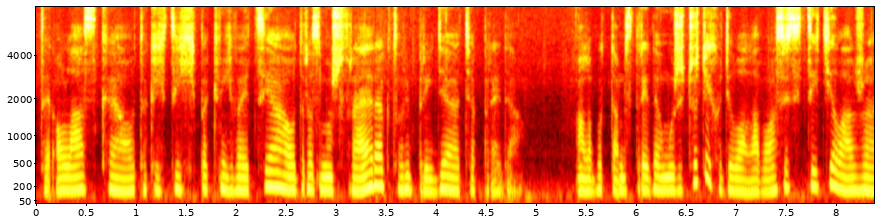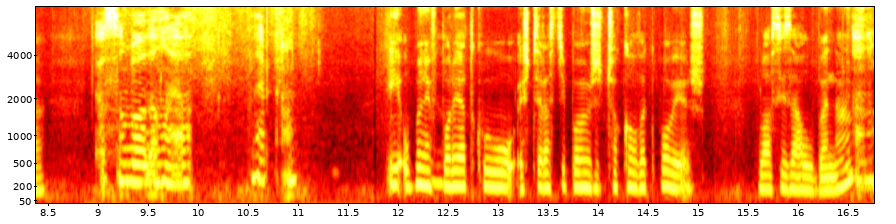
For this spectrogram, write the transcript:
to je o láske a o takých tých pekných veciach a odraz máš frajera, ktorý príde a ťa predá. Alebo tam striedajú muži. Čo ti chodilo hlavou? Asi si cítila, že ja som bola doma, ja neviem. je úplne v poriadku, ešte raz ti poviem, že čokoľvek povieš. Bola si zalúbená Áno,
